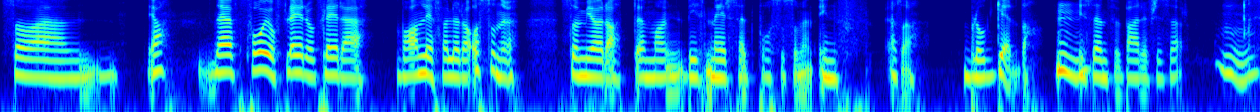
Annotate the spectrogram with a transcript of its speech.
Så um, ja, det får jo flere og flere vanlige følgere også nå, som gjør at eh, man blir mer sett på også som en altså, blogger, da, Mm. istedenfor bare frisør. Mm.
